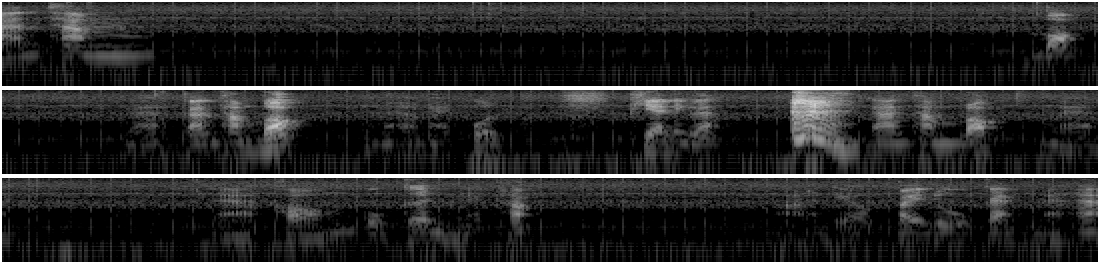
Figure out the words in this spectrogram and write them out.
การทำบล็อกนะการทำบล็อกนะครับพูดเพี้ยนอีกแล้ว การทำบล็อกนะนะของ Google นะครับเดี๋ยวไปดูกันนะฮะ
